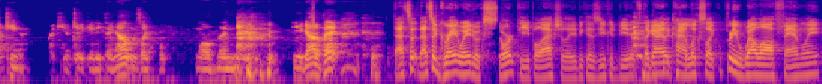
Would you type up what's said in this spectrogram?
can't, I can't take anything out. It's like, well, well then you gotta pay. that's a that's a great way to extort people actually, because you could be if the guy that kind of looks like a pretty well off family,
